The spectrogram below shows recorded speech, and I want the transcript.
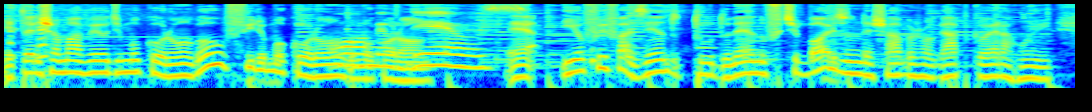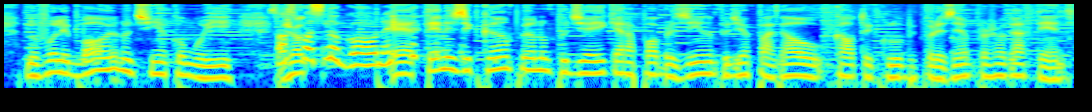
Então ele chamava eu de mocorongo, ou oh, filho mocorongo, oh, mocorongo. Meu Deus. É, e eu fui fazendo tudo, né? No futebol eles não deixavam jogar porque eu era ruim. No voleibol eu não tinha como ir. Só Jog... se fosse no gol, né? É, tênis de campo eu não podia ir, que era pobrezinho, não podia pagar o Country Club, por exemplo, para jogar tênis.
